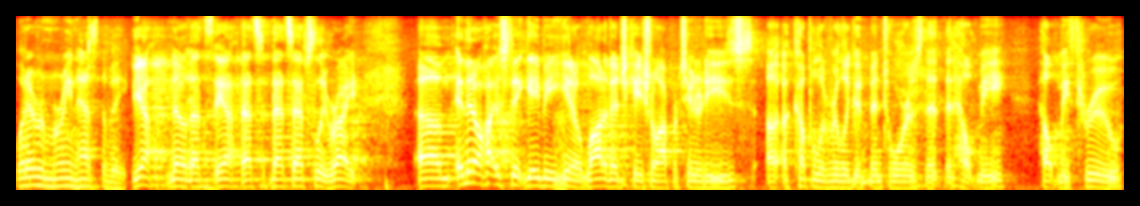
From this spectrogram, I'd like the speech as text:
whatever Marine has to be. Yeah, no, that's yeah, that's that's absolutely right. Um, and then Ohio State gave me, you know, a lot of educational opportunities, a, a couple of really good mentors that, that helped me helped me through.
